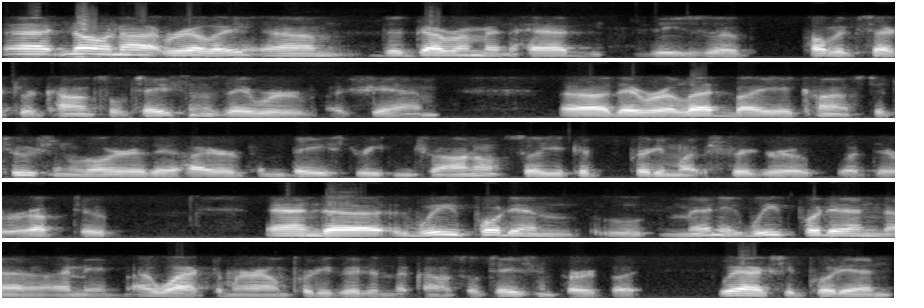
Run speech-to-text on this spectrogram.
Uh, no, not really. Um, the government had these uh, public sector consultations. They were a sham. they were led by a constitution lawyer they hired from Bay Street in Toronto, so you could pretty much figure out what they were up to. And uh, we put in many. We put in. Uh, I mean, I whacked them around pretty good in the consultation part, but we actually put in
